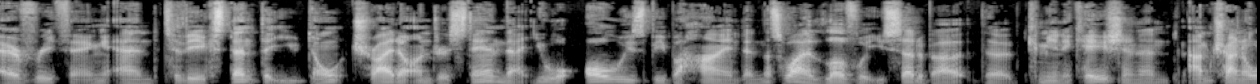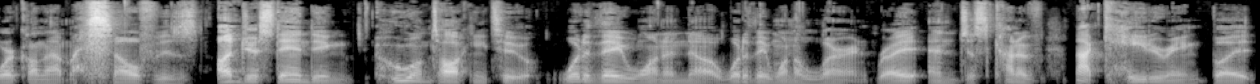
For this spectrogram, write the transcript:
everything. And to the extent that you don't try to understand that, you will always be behind. And that's why I love what you said about the communication. And I'm trying to work on that myself is understanding who I'm talking to. What do they want to know? What do they want to learn? Right. And just kind of not catering, but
